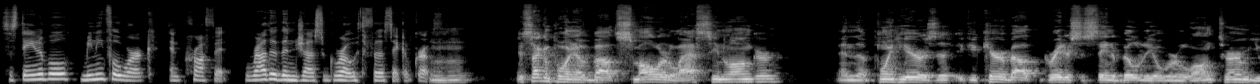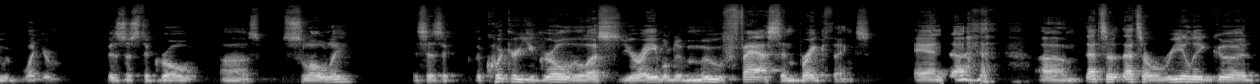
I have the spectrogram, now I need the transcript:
sustainable meaningful work and profit rather than just growth for the sake of growth mm-hmm. the second point about smaller lasting longer and the point here is that if you care about greater sustainability over a long term you would want your business to grow uh, slowly it says the quicker you grow the less you're able to move fast and break things and uh, um, that's a that's a really good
